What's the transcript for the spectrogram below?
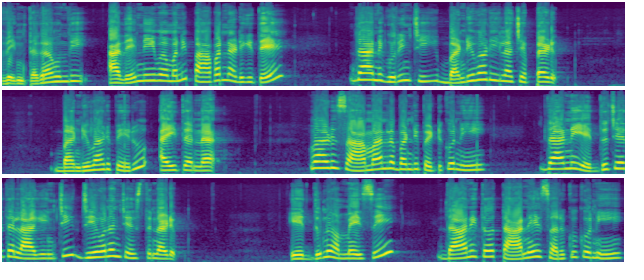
వింతగా ఉంది. అదే నియమమని పాపన్న అడిగితే దాని గురించి బండివాడు ఇలా చెప్పాడు. బండివాడి పేరు అయితన్న వాడు సామాన్ల బండి పెట్టుకుని దాన్ని ఎద్దు చేత లాగించి జీవనం చేస్తున్నాడు. ఎద్దును అమ్మేసి దానితో తానే సరుకుకొని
